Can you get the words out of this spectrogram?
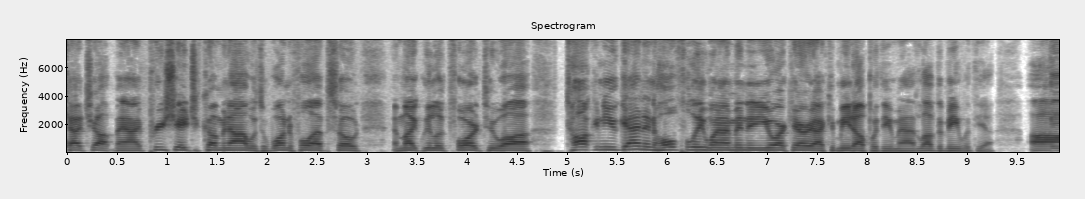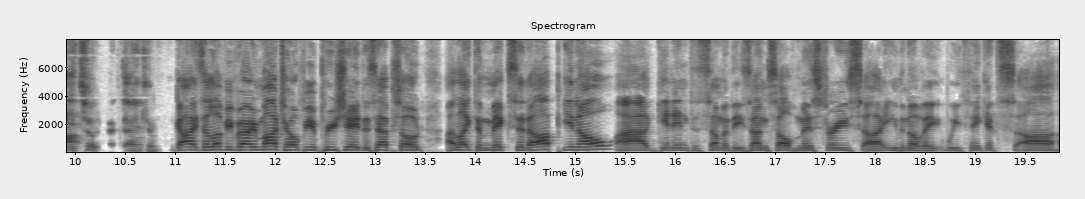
catch up, man. I appreciate you coming on. It was a wonderful episode. And Mike, we look forward to uh, talking to you again. And hopefully, when I'm in the New York area, I can meet up with you, man. I'd love to meet with you. Uh, Me too. Thank you. Guys, I love you very much. I hope you appreciate this episode. I like to mix it up, you know, uh, get into some of these unsolved mysteries, uh, even though they we think it's uh,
